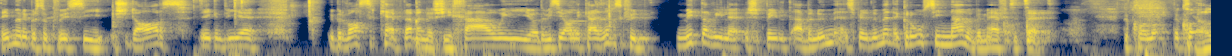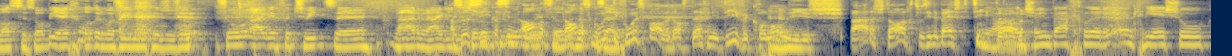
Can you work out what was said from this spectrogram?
immer über so gewisse Stars irgendwie über Wasser gehabt, eben eine Schichaui oder wie sie alle heißen. Ich habe das Gefühl, mittlerweile spielt eben nicht mehr, spielt nicht mehr einen grossen Namen beim FCZ. Ja, lass es Obiech, oder? Wahrscheinlich ist er schon, schon eigentlich für die Schweiz, äh, wäre er eigentlich also, schon das sind, alles, sind alles gute Fußballer, das definitiv. Koloni ja. ist bärenstark zu seinen besten Zeiten. Ja, aber... ein Schönbächler, ein Krieschu,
